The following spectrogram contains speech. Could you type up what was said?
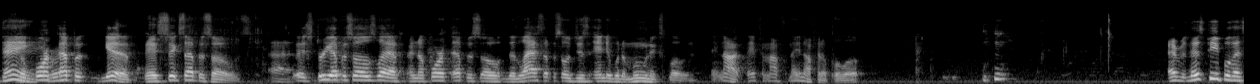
Dang. the fourth bro. episode. Yeah, there's six episodes. Ah, There's three episodes left, and the fourth episode, the last episode just ended with a moon exploding. They not. They not. They not finna pull up. every, there's people that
